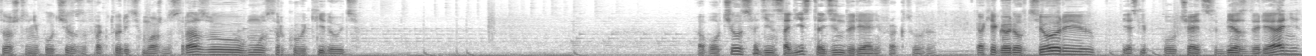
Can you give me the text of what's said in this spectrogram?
То, что не получилось зафрактурить, можно сразу в мусорку выкидывать. А получилось один садист и один дориане фрактуры. Как я говорил в теории, если получается без дориане,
